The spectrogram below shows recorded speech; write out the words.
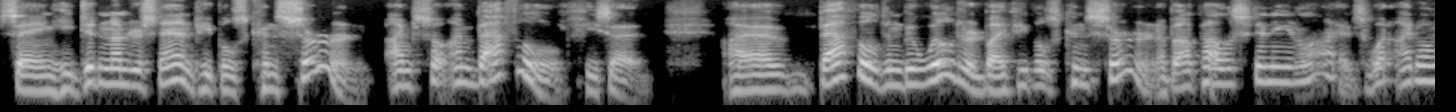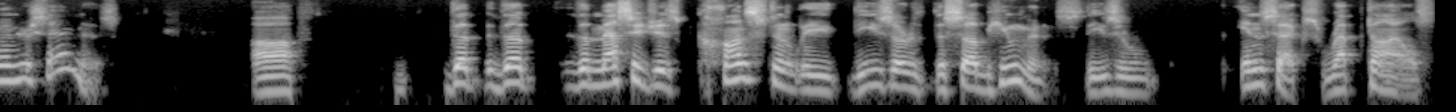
saying he didn't understand people's concern. I'm so, I'm baffled, he said. I'm baffled and bewildered by people's concern about Palestinian lives. What I don't understand is Uh, the the the message is constantly these are the subhumans. These are insects, reptiles,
